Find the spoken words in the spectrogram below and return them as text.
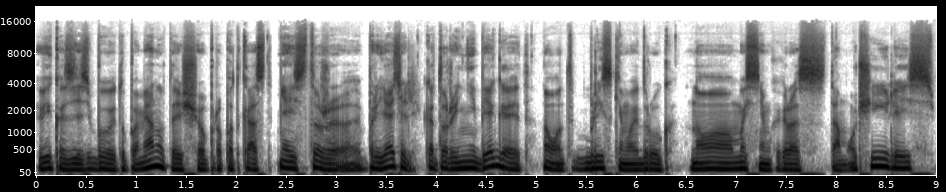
Вика здесь будет упомянута еще про подкаст. У меня есть тоже приятель, который не бегает, ну вот близкий мой друг, но мы с ним как раз там учились,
